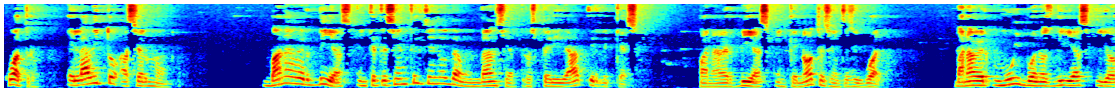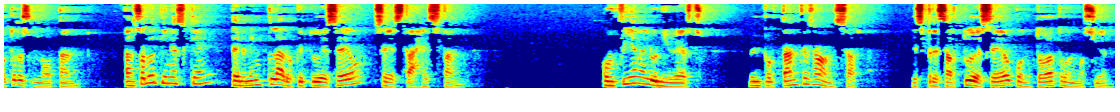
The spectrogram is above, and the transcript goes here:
4. El hábito hacia el monje. Van a haber días en que te sientes lleno de abundancia, prosperidad y riqueza. Van a haber días en que no te sientes igual. Van a haber muy buenos días y otros no tanto. Tan solo tienes que tener en claro que tu deseo se está gestando. Confía en el universo. Lo importante es avanzar. expresar tu deseo con toda tu emoción,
